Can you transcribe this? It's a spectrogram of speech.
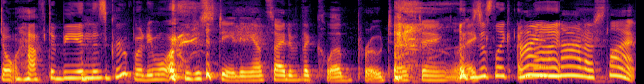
don't have to be in this group anymore. You're just standing outside of the club protesting. I Like, just like, I'm, I'm not. not, a slut.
